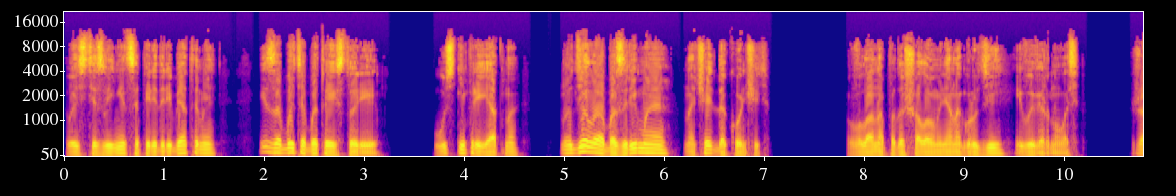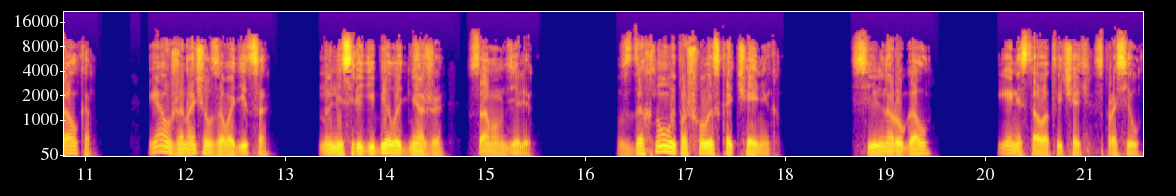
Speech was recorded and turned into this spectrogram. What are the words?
то есть извиниться перед ребятами и забыть об этой истории. Пусть неприятно, но дело обозримое, начать докончить. Влана подышала у меня на груди и вывернулась. Жалко. Я уже начал заводиться. Но не среди бела дня же, в самом деле. Вздохнул и пошел искать чайник. Сильно ругал? Я не стал отвечать, спросил.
